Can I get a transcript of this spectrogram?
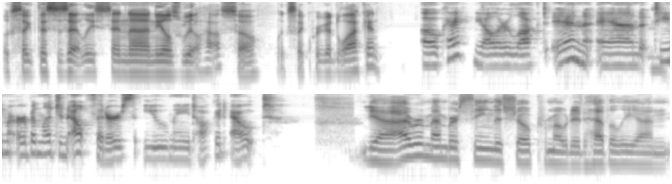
Looks like this is at least in uh, Neal's wheelhouse, so looks like we're good to lock in. Okay, y'all are locked in, and Team Urban Legend Outfitters, you may talk it out. Yeah, I remember seeing this show promoted heavily on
